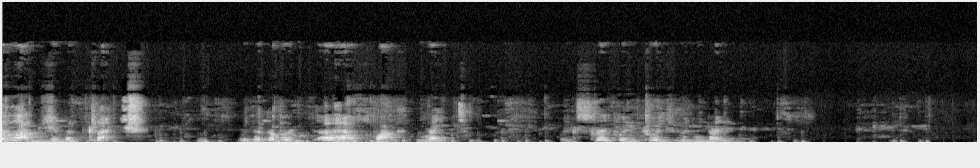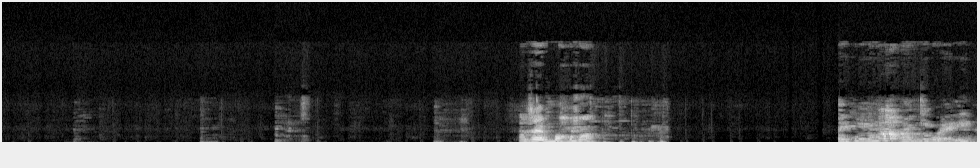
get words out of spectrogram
everyone should have a clutch. We pick up a, a health pack, right. It's like you crunch with a knife. Who's a bomber? A bomber on the way.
